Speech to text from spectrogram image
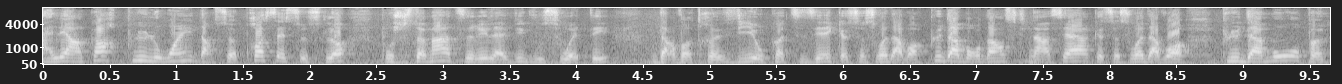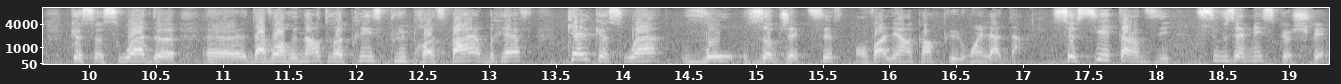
aller encore plus loin dans ce processus-là, pour justement attirer la vie que vous souhaitez dans votre vie au quotidien, que ce soit d'avoir plus d'abondance financière, que ce soit d'avoir plus d'amour, que ce soit euh, d'avoir une entreprise plus prospère. Bref, quels que soient vos objectifs, on va aller encore plus loin là-dedans. Ceci étant dit, si vous aimez ce que je fais,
